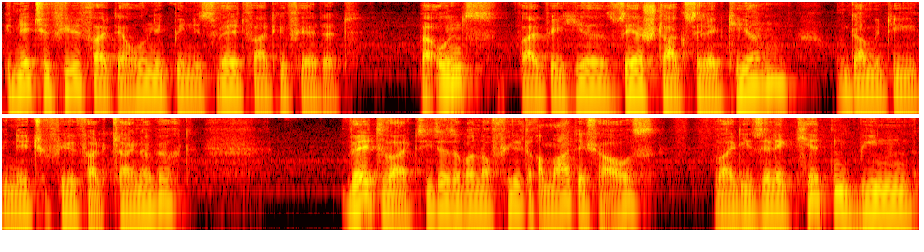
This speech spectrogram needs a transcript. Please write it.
genetische Vielfalt der Honigbienen ist weltweit gefährdet. Bei uns, weil wir hier sehr stark selektieren und damit die genetische Vielfalt kleiner wird. Weltweit sieht es aber noch viel dramatischer aus, weil die selektierten Bienen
